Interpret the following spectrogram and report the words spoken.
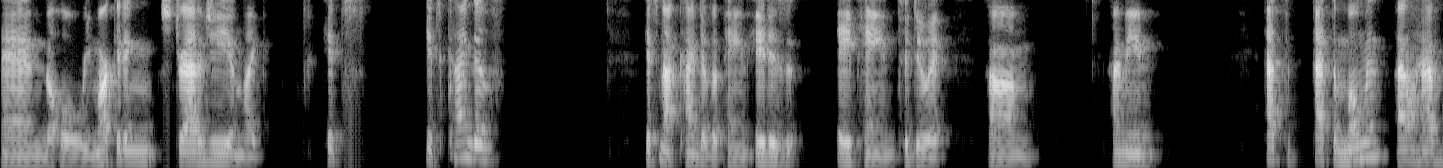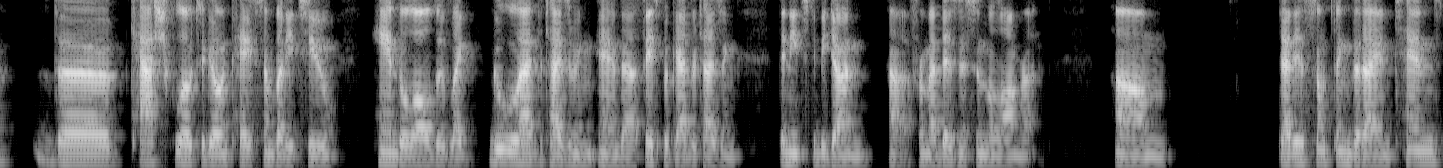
and the whole remarketing strategy, and like it's it's kind of it's not kind of a pain. It is a pain to do it. Um, I mean, at the at the moment, I don't have the cash flow to go and pay somebody to handle all the like Google advertising and uh, Facebook advertising that needs to be done uh, for my business in the long run. Um, that is something that I intend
